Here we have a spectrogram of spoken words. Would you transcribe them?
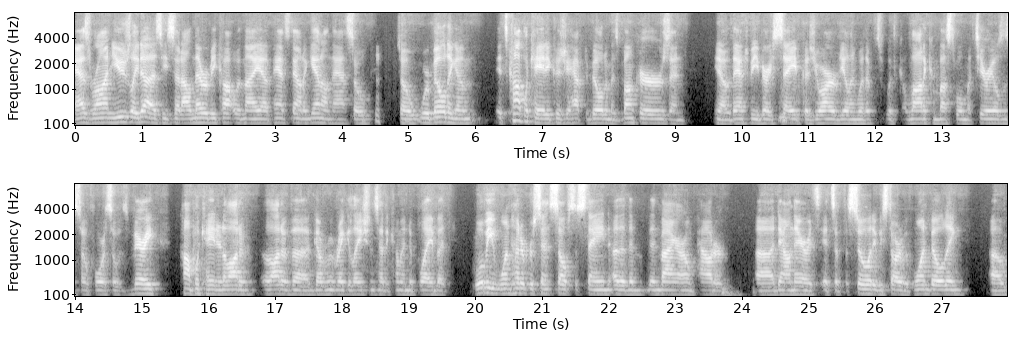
as Ron usually does, he said, "I'll never be caught with my uh, pants down again on that." So, so we're building them. It's complicated because you have to build them as bunkers and you know they have to be very safe because you are dealing with it with a lot of combustible materials and so forth. So it's very complicated. A lot of a lot of uh, government regulations had to come into play but we'll be 100% self-sustained other than, than buying our own powder uh, down there. It's it's a facility. We started with one building. Uh,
